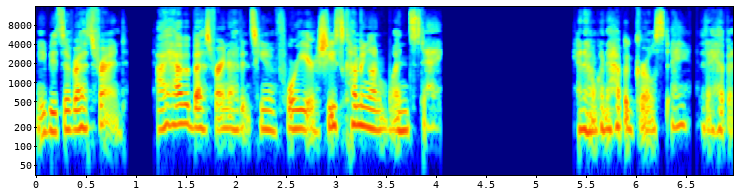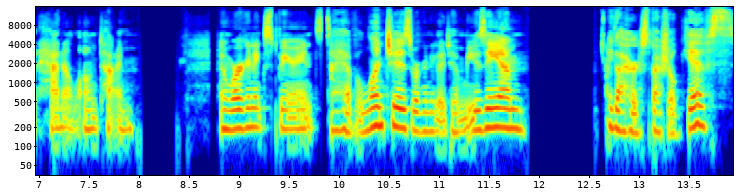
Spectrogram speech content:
maybe it's a best friend. I have a best friend I haven't seen in four years. She's coming on Wednesday. And I'm going to have a girls' day that I haven't had in a long time. And we're going to experience, I have lunches, we're going to go to a museum. I got her special gifts.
